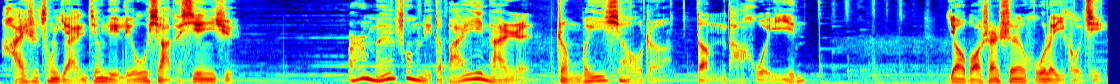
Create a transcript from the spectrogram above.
还是从眼睛里流下的鲜血，而门缝里的白衣男人正微笑着等他回音。药宝山深呼了一口气，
